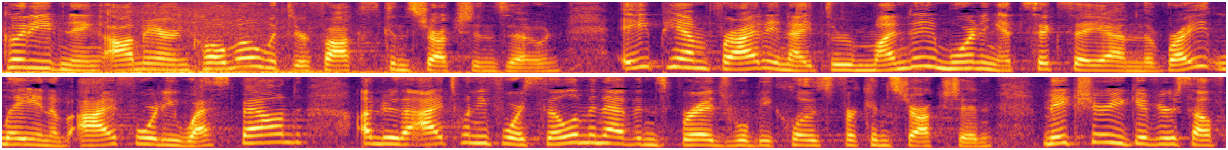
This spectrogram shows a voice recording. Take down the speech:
Good evening. I'm Erin Como with your Fox Construction Zone. 8 p.m. Friday night through Monday morning at 6 a.m., the right lane of I 40 westbound under the I 24 Silliman Evans Bridge will be closed for construction. Make sure you give yourself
